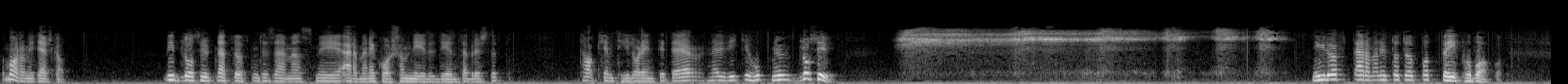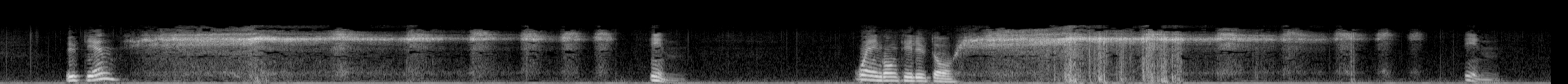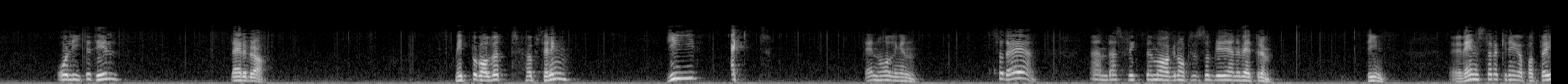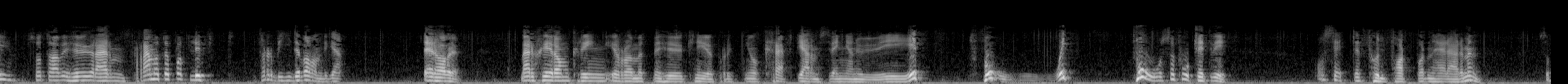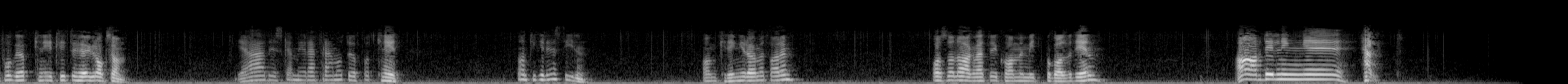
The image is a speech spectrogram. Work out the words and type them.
God morgon mitt herrskap. Vi blåser ut nattluften tillsammans med armarna i kors om nedre delen av bröstet. Ta kläm till ordentligt där när vi viker ihop nu. Blås ut. Ny luft, armarna utåt, uppåt, böj på bakåt. Ut igen. In. Och en gång till ut och... In. Och lite till. Där är bra. Mitt på golvet, uppställning. Giv, akt. Den hållningen. Sådär. Andas fritt med magen också så blir det ännu bättre. Fint. Eh, Vänster knä uppåt böj. Så tar vi höger arm framåt uppåt lyft. Förbi det vanliga. Där har vi det. Marschera omkring i rummet med hög knäuppryckning och kraftig armsvänga nu. Ett, två, ett, två. Så fortsätter vi. Och sätter full fart på den här armen. Så får vi upp knät lite högre också. Ja, det ska mera framåt uppåt knät. Någonting i den stilen. Omkring i rummet var det. Och så lagom att vi kommer mitt på golvet igen. Avdelning eh, halt.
